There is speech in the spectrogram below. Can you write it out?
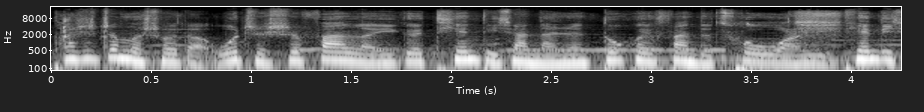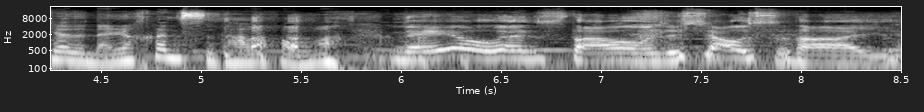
他是这么说的：“我只是犯了一个天底下男人都会犯的错误而已，天底下的男人恨死他了，好吗？” 没有恨死他，我们就笑死他而已。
